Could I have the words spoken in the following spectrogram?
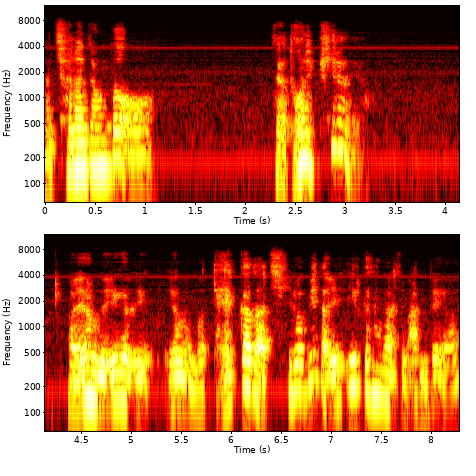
한 1000원 정도 제가 돈이 필요해요. 아, 여러분들 이거 여러분 뭐 대가다 치료비다 이- 이렇게 생각하시면 안 돼요.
